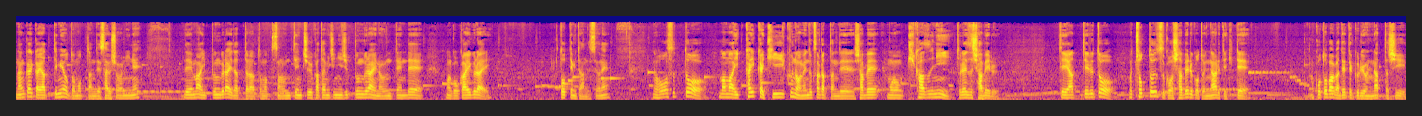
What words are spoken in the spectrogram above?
う何回かやってみようと思ったんで最初にね。でまあ1分ぐらいだったらと思ってその運転中片道20分ぐらいの運転で、まあ、5回ぐらい撮ってみたんですよね。でそうするとまあまあ1回1回聞くのは面倒くさかったんでしゃべもう聞かずにとりあえずしゃべる。ってやってるとちょっとずつこう喋ることに慣れてきて言葉が出てくるようになったし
